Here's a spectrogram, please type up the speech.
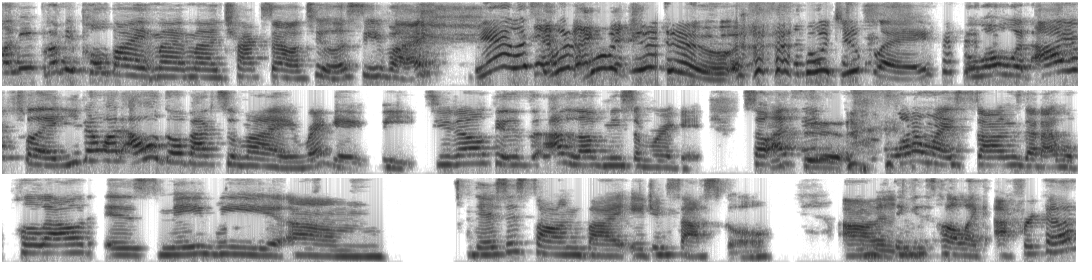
let me let me pull my, my my tracks out too. Let's see if I. Yeah, let's see. What, what would you do? what would you play? what would I play? You know what? I will go back to my reggae beats. You know, because I love me some reggae. So me I think one of my songs that I will pull out is maybe um, there's this song by Adrian Sasco. Um, mm-hmm. I think it's called like Africa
